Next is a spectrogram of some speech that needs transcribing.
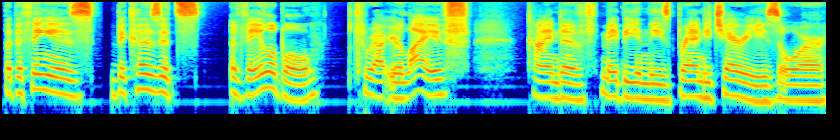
But the thing is, because it's available throughout your life, kind of maybe in these brandy cherries or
